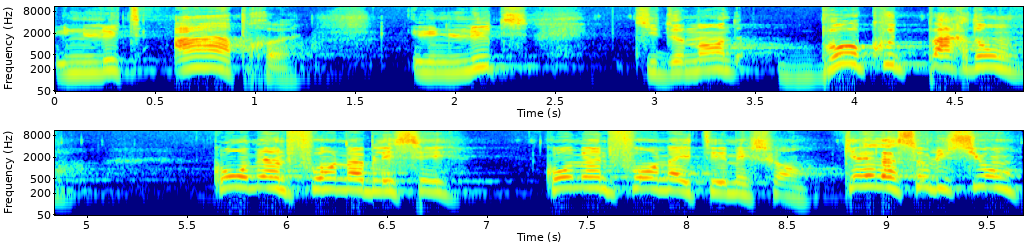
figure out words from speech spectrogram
une lutte âpre, une lutte qui demande beaucoup de pardon. Combien de fois on a blessé? Combien de fois on a été méchant? Quelle est la solution?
